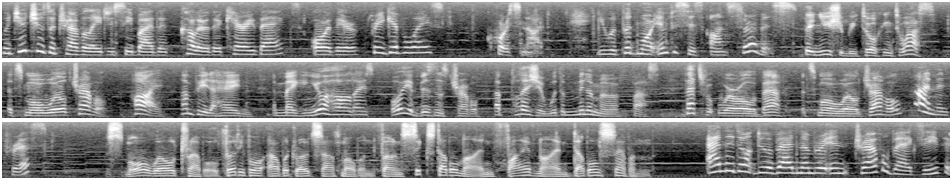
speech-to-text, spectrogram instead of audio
Would you choose a travel agency by the color of their carry bags or their free giveaways? Of course not. You would put more emphasis on service. Then you should be talking to us at Small World Travel. Hi, I'm Peter Haydon, and making your holidays or your business travel a pleasure with a minimum of fuss. That's what we're all about at Small World Travel. I'm impressed. Small World Travel, 34 Albert Road, South Melbourne. Phone 699 5977. And they don't do a bad number in travel bags either.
